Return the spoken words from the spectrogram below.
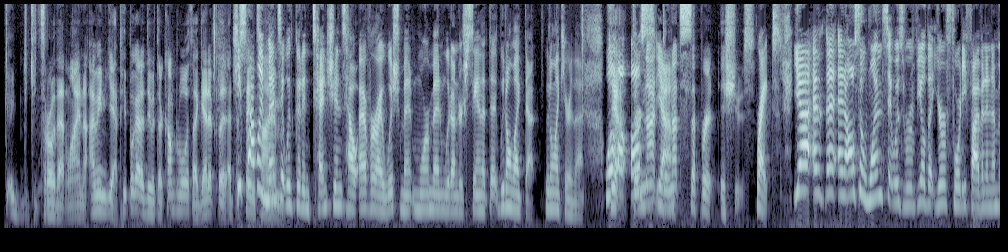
g- g- throw that line. I mean, yeah, people got to do what they're comfortable with. I get it, but at the same time, He probably meant it with good intentions. However, I wish men, more men would understand that, that we don't like that. We don't like hearing that. Well, yeah, they're not yeah. they're not separate issues. Right. Yeah, and and also once it was revealed that you're 45, and I'm,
